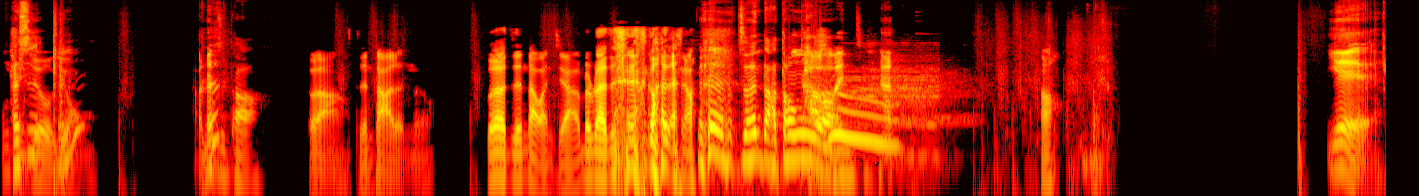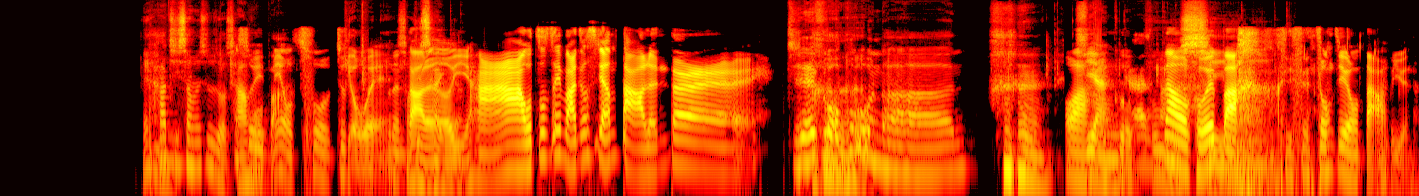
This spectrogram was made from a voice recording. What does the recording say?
空还是有用，不好的知，道，对啊，只能打人了，不是只能打玩家，不是不是只能挂人啊。只能打动物。好，耶。哎，哈基上面是不是有插火把所以没？有错，就有欸不能打人而已哈。我做这把就是想打人的欸，结果不能。哇，那我可不可以把行中介龙打远了，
